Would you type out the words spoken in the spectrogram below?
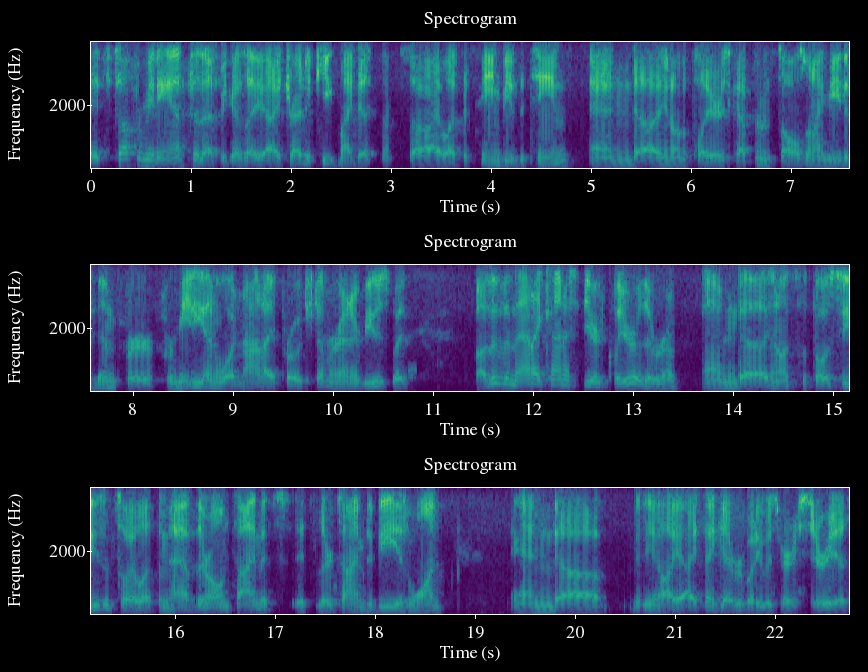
it's tough for me to answer that because I, I tried to keep my distance. Uh, I let the team be the team, and uh, you know the players kept themselves when I needed them for for media and whatnot. I approached them or interviews, but other than that, I kind of steered clear of the room. And uh, you know it's the postseason, so I let them have their own time. It's it's their time to be as one, and uh, you know I, I think everybody was very serious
